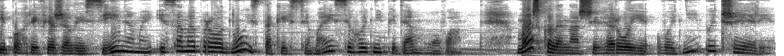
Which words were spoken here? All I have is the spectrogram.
Гіпогрифи жили сім'ями, і саме про одну із таких сімей сьогодні піде мова. Мешкали наші герої в одній печері,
